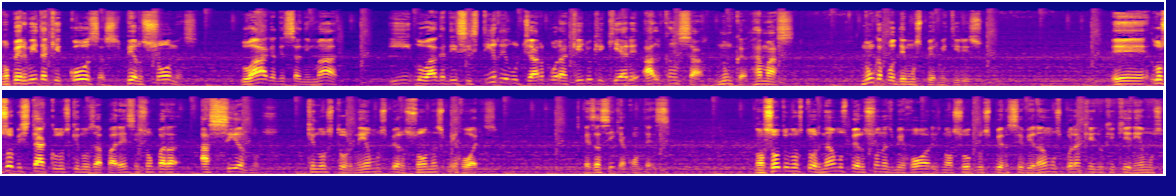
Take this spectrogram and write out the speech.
Não permita que coisas, personas, lo haga desanimar e lo haga desistir de lutar por aquilo que quer alcançar. Nunca, jamais. Nunca podemos permitir isso. Eh, os obstáculos que nos aparecem são para hacernos que nos tornemos pessoas melhores. É assim que acontece. Nós outros nos tornamos pessoas melhores, nós outros perseveramos por aquilo que queremos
